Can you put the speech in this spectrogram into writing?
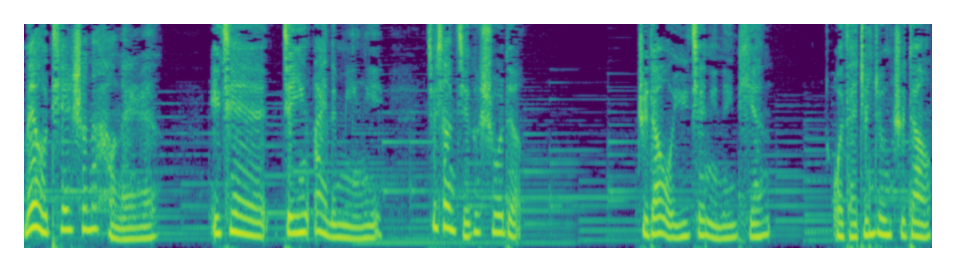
没有天生的好男人，一切皆因爱的名义。就像杰克说的：“直到我遇见你那天，我才真正知道，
